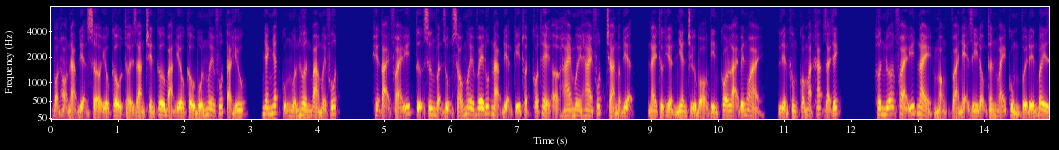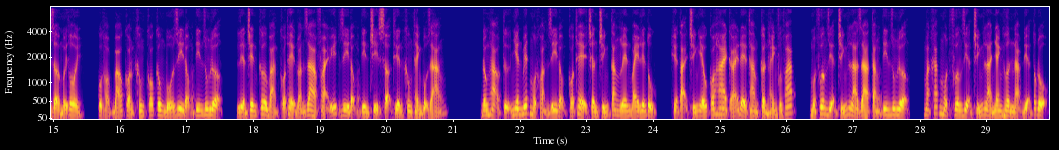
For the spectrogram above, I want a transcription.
bọn họ nạp điện sở yêu cầu thời gian trên cơ bản yêu cầu 40 phút tả hữu, nhanh nhất cũng muốn hơn 30 phút. Hiện tại phải ít tự xưng vận dụng 60 v đúp nạp điện kỹ thuật có thể ở 22 phút tràn ngập điện, này thực hiện nhiên trừ bỏ tin co lại bên ngoài, liền không có mặt khác giải thích. Hơn nữa phải ít này mỏng và nhẹ di động thân máy cùng với đến bây giờ mới thôi, cuộc họp báo còn không có công bố di động tin dung lượng, liền trên cơ bản có thể đoán ra phải ít di động tin chỉ sợ thiến không thành bộ dáng đồng hạo tự nhiên biết một khoản di động có thể chân chính tăng lên bay liên tục, hiện tại chính yếu có hai cái để tham cần hành phương pháp, một phương diện chính là gia tăng tin dung lượng, mặt khác một phương diện chính là nhanh hơn nạp điện tốc độ.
